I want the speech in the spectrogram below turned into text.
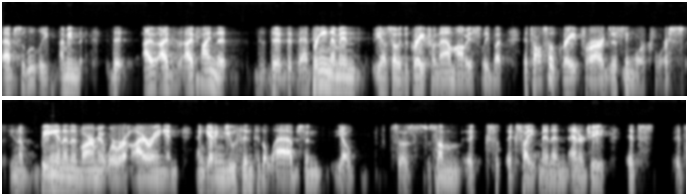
absolutely i mean the, I, I i find that bringing them in, you know, so it's great for them, obviously, but it's also great for our existing workforce. You know, being in an environment where we're hiring and and getting youth into the labs and you know, so some ex- excitement and energy. It's it's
